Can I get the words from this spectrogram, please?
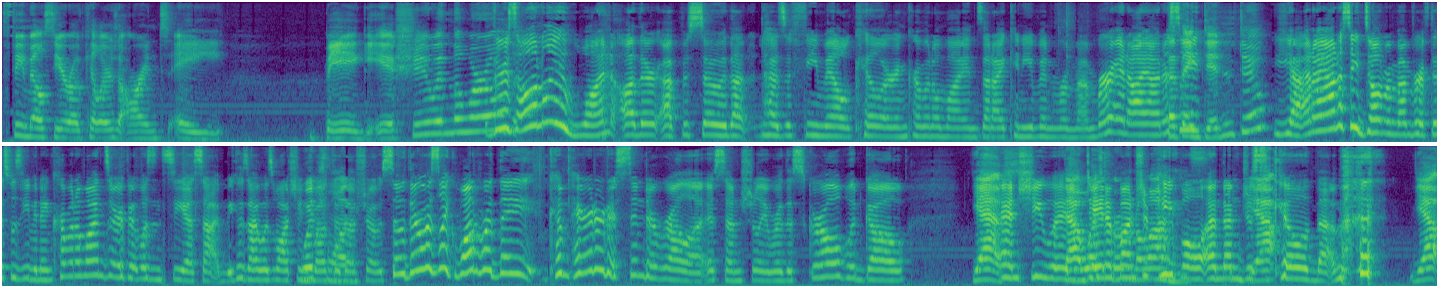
female serial killers aren't a big issue in the world. There's only one other episode that has a female killer in Criminal Minds that I can even remember, and I honestly that they didn't do. Yeah, and I honestly don't remember if this was even in Criminal Minds or if it was in CSI because I was watching Which both one? of those shows. So there was like one where they compared her to Cinderella, essentially, where this girl would go Yes. and she would date a bunch of people and then just Yeah. kill them. Yep.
